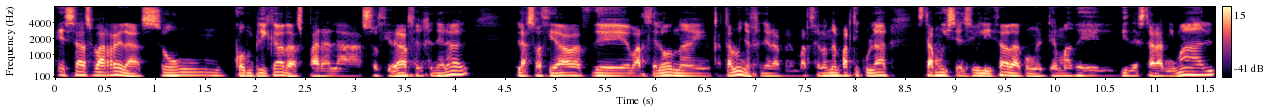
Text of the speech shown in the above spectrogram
esas barreras son complicadas para la sociedad en general. La sociedad de Barcelona, en Cataluña en general, pero en Barcelona en particular, está muy sensibilizada con el tema del bienestar animal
